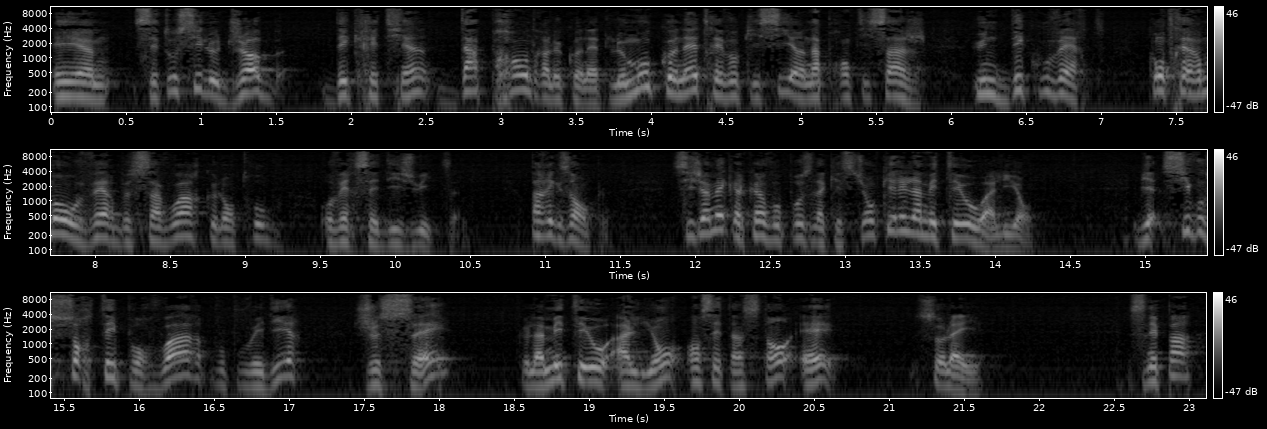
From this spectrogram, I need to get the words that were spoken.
Et euh, c'est aussi le job des chrétiens d'apprendre à le connaître. Le mot connaître évoque ici un apprentissage, une découverte, contrairement au verbe savoir que l'on trouve au verset 18. Par exemple, si jamais quelqu'un vous pose la question, quelle est la météo à Lyon? Eh bien, si vous sortez pour voir, vous pouvez dire je sais que la météo à Lyon, en cet instant, est soleil. Ce n'est pas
